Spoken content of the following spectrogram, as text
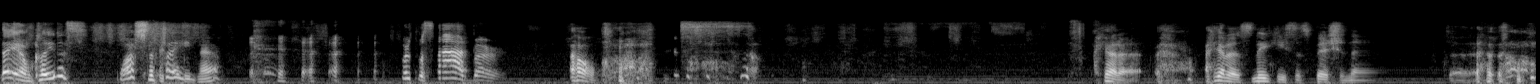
Damn, Cletus. Watch the fade now. Where's my sideburn? Oh. I got a, I got a sneaky suspicion that uh,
